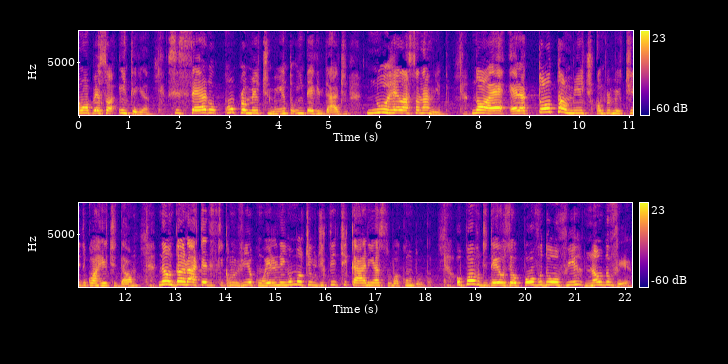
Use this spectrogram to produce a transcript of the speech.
uma pessoa íntegra, sincero comprometimento, integridade no relacionamento. Noé era totalmente comprometido com a retidão, não dando àqueles que conviviam com ele nenhum motivo de criticarem a sua conduta. O povo de Deus é o povo do ouvir, não do ver.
